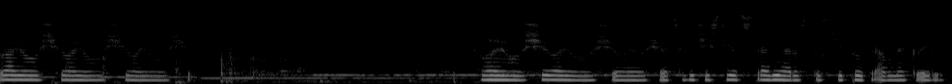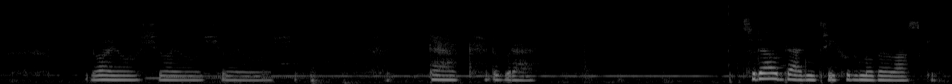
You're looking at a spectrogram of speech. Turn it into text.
Lajoši, lajoši, lajoši. Lajoši, lajoši, lajoši, ať se vyčistí, odstraní a rozpustí program neklidu. Lajoši, lajoši, lajoši. Tak, dobré. Co dál brání příchodu nové lásky?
